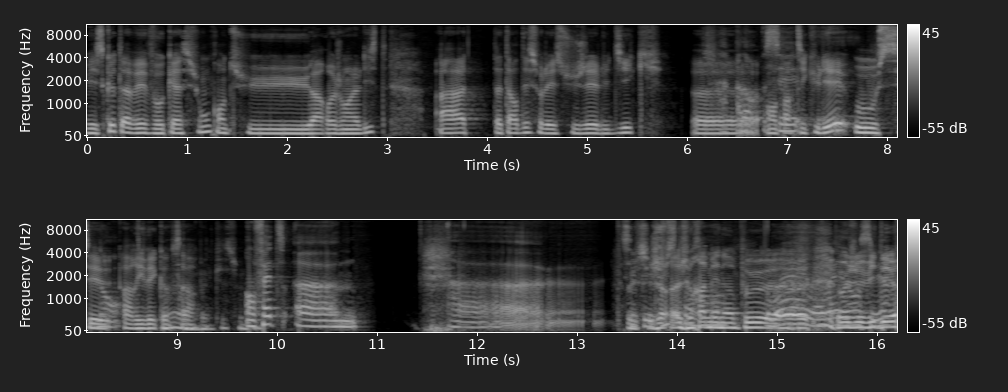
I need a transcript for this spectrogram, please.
Est-ce que tu avais vocation, quand tu as rejoint la liste, à t'attarder sur les sujets ludiques euh, Alors, en particulier ou c'est arrivé comme Ah, ça bonne question. en fait, euh, euh, je, avant- ramène un peu Ouais, euh, ouais, ouais, aux non, jeux vidéo.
